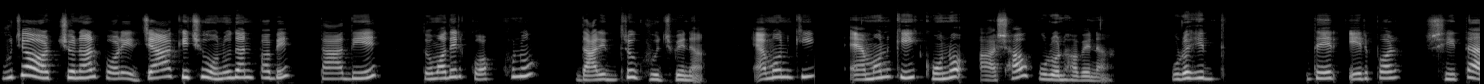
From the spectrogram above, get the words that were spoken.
পূজা অর্চনার পরে যা কিছু অনুদান পাবে তা দিয়ে তোমাদের কখনো দারিদ্র ঘুচবে না। এমনকি এমনকি কোনো আশাও পূরণ হবে না। পুরোহিতদের এরপর সীতা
